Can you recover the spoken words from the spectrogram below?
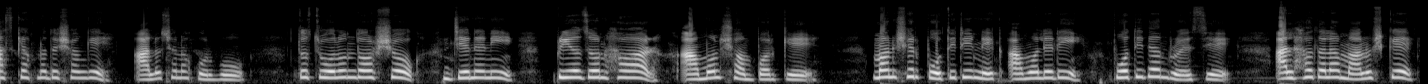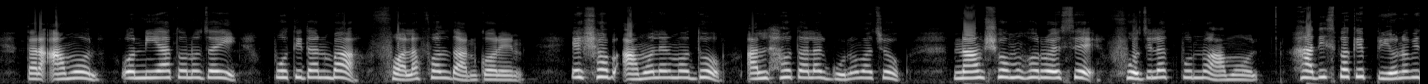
আজকে আপনাদের সঙ্গে আলোচনা করব। তো চলুন দর্শক, জেনে নিই প্রিয়জন হওয়ার আমল সম্পর্কে। মানুষের প্রতিটি নেক আমলেরই প্রতিদান রয়েছে। আল্লাহ তালা মানুষকে তার আমল ও নিয়াত অনুযায়ী প্রতিদান বা ফলাফল দান করেন। এসব আমলের মধ্যে আল্লাহ তালার গুণবাচক নামসমূহ রয়েছে ফজিলাতপূর্ণ আমল। হাদিস পাকে প্রিয় নবী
